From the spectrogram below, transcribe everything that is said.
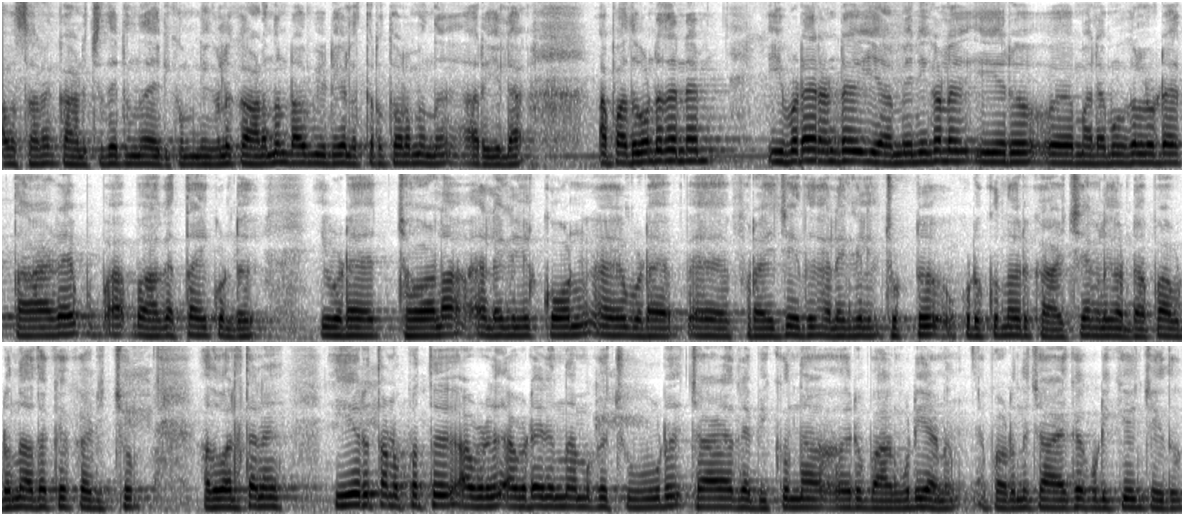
അവസാനം കാണിച്ചു തരുന്നതായിരിക്കും. നിങ്ങൾ കാണുന്നുണ്ടാവും വീഡിയോയിൽ എത്രത്തോളം എന്ന് അറിയില്ല. അപ്പോൾ അതുകൊണ്ട് തന്നെ ഇവിടെ രണ്ട് യമനികൾ ഈ ഒരു മലമുകളുടെ താഴെ ഭാഗത്തായിക്കൊണ്ട് ഇവിടെ ചോള അല്ലെങ്കിൽ കോൺ ഇവിടെ ഫ്രൈ ചെയ്ത് അല്ലെങ്കിൽ ചുട്ട് കൊടുക്കുന്ന ഒരു കാഴ്ച ഞങ്ങൾ കണ്ടു. അപ്പോൾ അവിടുന്ന് അതൊക്കെ കഴിച്ചു. അതുപോലെ തന്നെ ഈ ഒരു തണുപ്പത്ത് അവിടെ അവിടെ നിന്ന് നമുക്ക് ചൂട് ചായ ലഭിക്കുന്ന ഒരു ഭാഗം കൂടിയാണ് അപ്പോൾ അവിടുന്ന് ചായയൊക്കെ കുടിക്കുകയും ചെയ്തു.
